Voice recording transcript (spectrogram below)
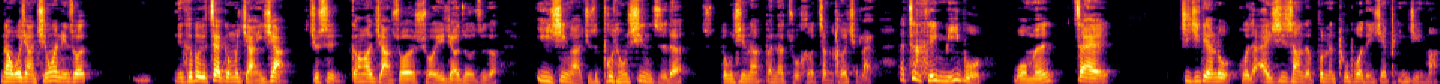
那我想请问您说，你可不可以再给我们讲一下？就是刚刚讲说，所谓叫做这个异性啊，就是不同性质的东西呢，把它组合整合起来，那这个可以弥补我们在机器电路或者 IC 上的不能突破的一些瓶颈吗？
